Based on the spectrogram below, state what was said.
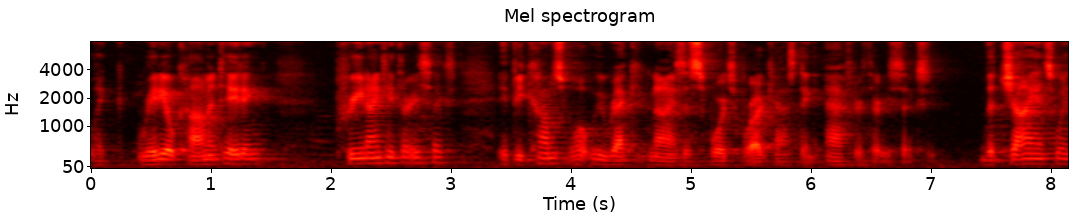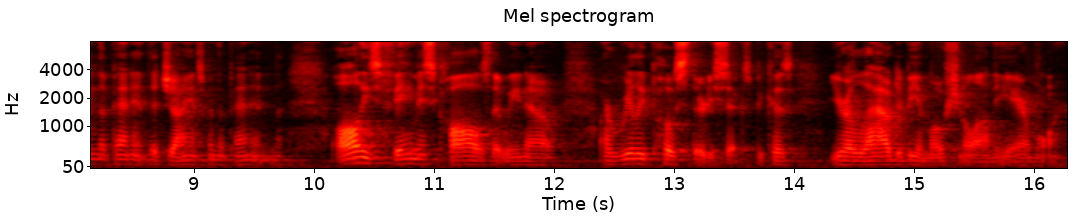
like radio commentating pre 1936 it becomes what we recognize as sports broadcasting after 36. The Giants win the pennant, the Giants win the pennant. All these famous calls that we know are really post 36 because you're allowed to be emotional on the air more.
